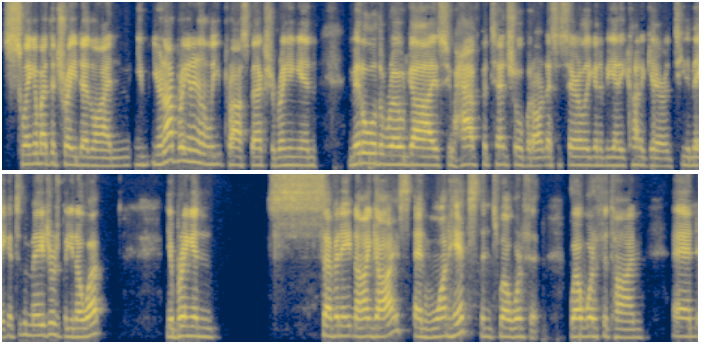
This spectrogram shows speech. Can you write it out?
swing him at the trade deadline. You, you're not bringing in elite prospects. You're bringing in middle of the road guys who have potential but aren't necessarily going to be any kind of guarantee to make it to the majors. But you know what? You bring in seven, eight, nine guys and one hits, then it's well worth it. Well worth the time. And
